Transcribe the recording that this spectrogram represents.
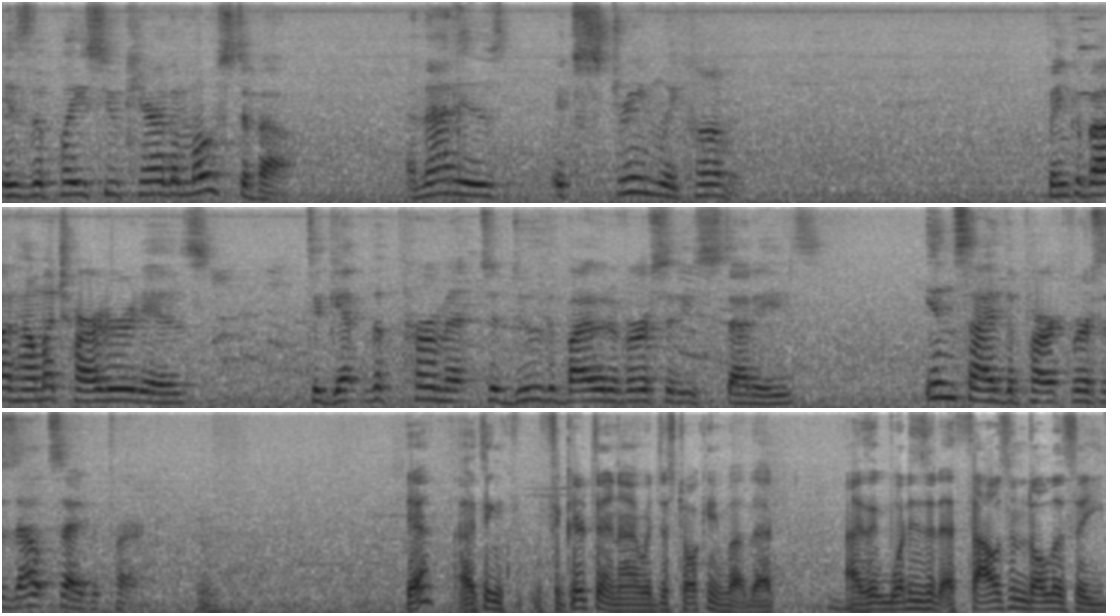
is the place you care the most about. And that is extremely common. Think about how much harder it is to get the permit to do the biodiversity studies inside the park versus outside the park. Mm-hmm. Yeah, I think Fikirta and I were just talking about that. Mm-hmm. I think what is it, a thousand dollars a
